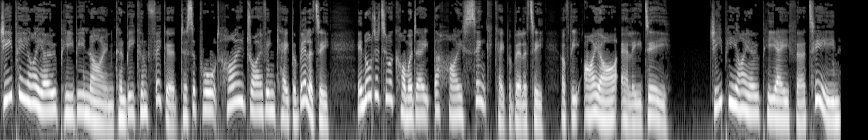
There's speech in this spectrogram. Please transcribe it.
GPIO PB9 can be configured to support high driving capability in order to accommodate the high sink capability of the IR LED. GPIO PA13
